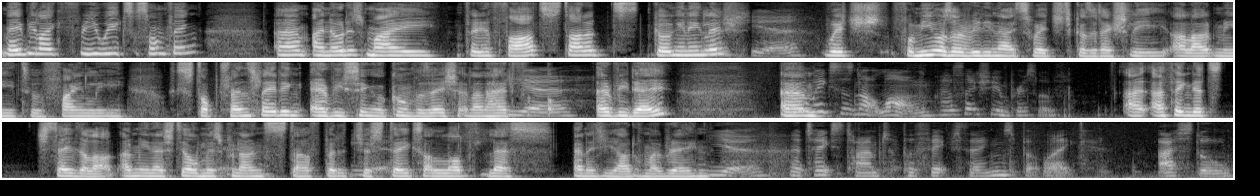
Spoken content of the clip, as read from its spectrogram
maybe like three weeks or something. Um, I noticed my train of thoughts started going in English, Yeah. which for me was a really nice switch because it actually allowed me to finally stop translating every single conversation I had for Yeah. every day. Three Um, weeks is not long. That's actually impressive. I, I think that's saved a lot. I mean, I still mispronounce stuff, but it just Yeah. takes a lot less energy out of my brain. Yeah. It takes time to perfect things, but like, I still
